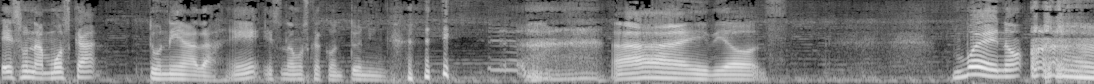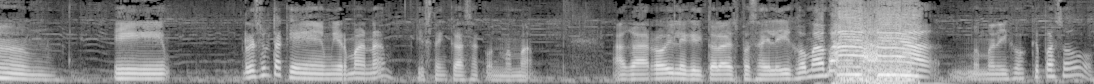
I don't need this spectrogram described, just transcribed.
Es una mosca tuneada, ¿eh? Es una mosca con tuning. Ay, Dios. Bueno, eh, resulta que mi hermana, que está en casa con mamá, agarró y le gritó la vez pasada y le dijo, ¡Mamá! mamá le dijo, ¿qué pasó?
